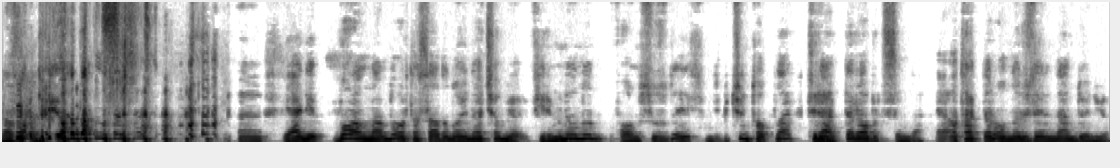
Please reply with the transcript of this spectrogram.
Nazar diyor adamlara. Yani bu anlamda orta sahadan oyunu açamıyor. Firmino'nun formsuzluğu şimdi bütün toplar Trent'te Robertson'da. Yani atakları onlar üzerinden dönüyor.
